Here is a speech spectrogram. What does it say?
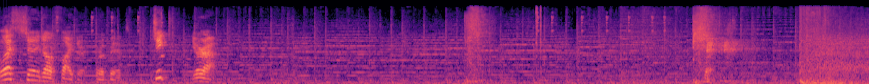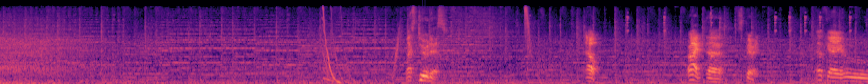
let's change our fighter for a bit. Cheek, you're out. Do this. Oh. Alright, uh, Spirit. Okay, who...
